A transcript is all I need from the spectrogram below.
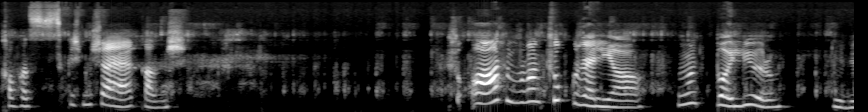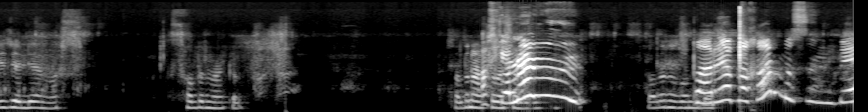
Kafası sıkışmış ayağa kalmış. Şu ağaç vuran çok güzel ya. Ona bayılıyorum. 750 elmas. Saldırın arkadaşlar. Saldırın arkadaşlar. Askerler Saldırın zombiler. Paraya bakar mısın be?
